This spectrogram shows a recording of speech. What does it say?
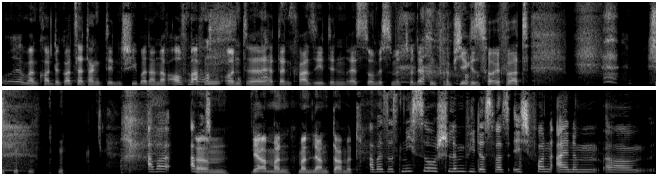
Man konnte Gott sei Dank den Schieber dann noch aufmachen oh, und äh, hat dann quasi den Rest so ein bisschen mit Toilettenpapier gesäufert. aber, aber ähm, ja, man, man lernt damit. Aber es ist nicht so schlimm wie das, was ich von einem äh,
